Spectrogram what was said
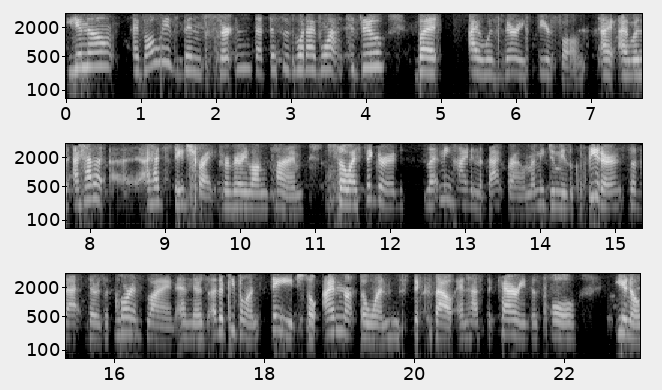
you know, I've always been certain that this is what I've wanted to do, but I was very fearful. I I was I had a I had stage fright for a very long time. So I figured let me hide in the background. Let me do musical theater so that there's a chorus line and there's other people on stage so I'm not the one who sticks out and has to carry this whole, you know,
